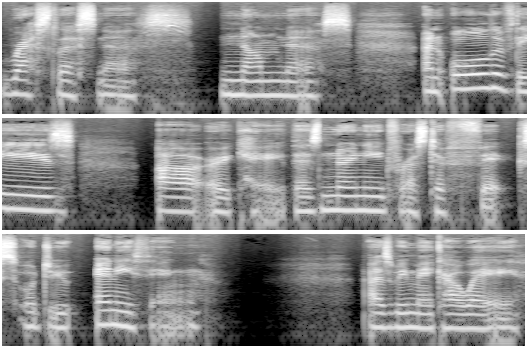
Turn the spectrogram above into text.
restlessness, numbness. And all of these are okay. There's no need for us to fix or do anything as we make our way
